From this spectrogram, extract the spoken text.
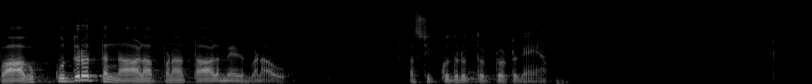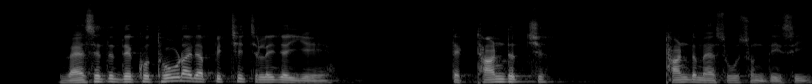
ਭਾਵ ਕੁਦਰਤ ਨਾਲ ਆਪਣਾ ਤਾਲਮੇਲ ਬਣਾਓ। ਅਸੀਂ ਕੁਦਰਤ ਤੋਂ ਟੁੱਟ ਗਏ ਹਾਂ। ਵੈਸੇ ਤੇ ਦੇਖੋ ਥੋੜਾ ਜਿਹਾ ਪਿੱਛੇ ਚਲੇ ਜਾਈਏ ਤੇ ਠੰਡ 'ਚ ਠੰਡ ਮਹਿਸੂਸ ਹੁੰਦੀ ਸੀ,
